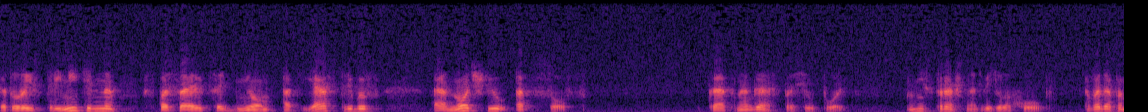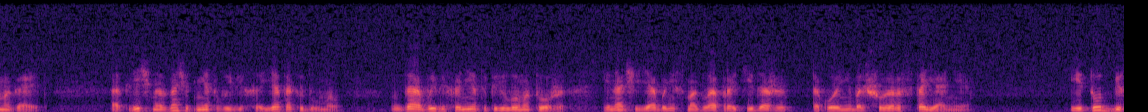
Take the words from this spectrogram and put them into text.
которые стремительно спасаются днем от ястребов, а ночью от сов. «Как нога?» — спросил Поль. «Не страшно», — ответила Хоуп. «Вода помогает». «Отлично, значит, нет вывиха. Я так и думал». «Да, вывиха нет и перелома тоже, иначе я бы не смогла пройти даже такое небольшое расстояние». И тут, без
